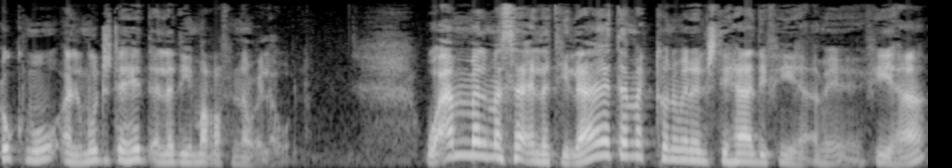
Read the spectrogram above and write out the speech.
حكم المجتهد الذي مر في النوع الأول. وأما المسائل التي لا يتمكن من الاجتهاد فيها, فيها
